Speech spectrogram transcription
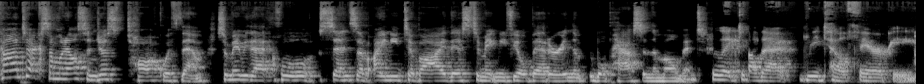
contact someone else and just talk with them. So maybe that whole sense of I need to buy this to make me feel better in the will pass in the moment. We like to call that retail therapy.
